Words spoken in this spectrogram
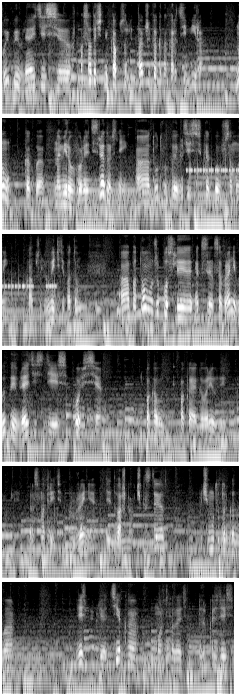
вы появляетесь э, в посадочной капсуле, так же как и на карте мира. Ну, как бы на мира вы появляетесь рядом с ней, а тут вы появляетесь как бы в самой капсуле, увидите потом. А потом уже после экстренного собрания вы появляетесь здесь, в офисе. Пока, вы, пока я говорил, вы рассмотреть окружение. Здесь два шкафчика стоят, почему-то только два. Здесь библиотека, можно сказать, дырка здесь.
